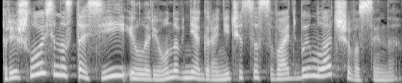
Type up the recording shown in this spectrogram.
Пришлось Анастасии Илларионовне ограничиться свадьбой младшего сына.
